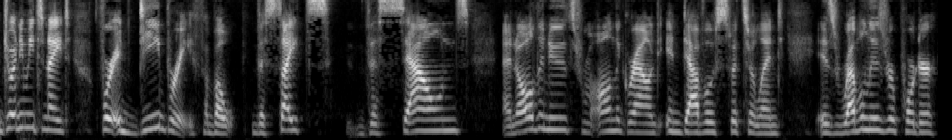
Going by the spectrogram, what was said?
Joining me tonight for a debrief about the sights, the sounds, and all the news from on the ground in Davos, Switzerland is Rebel News reporter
